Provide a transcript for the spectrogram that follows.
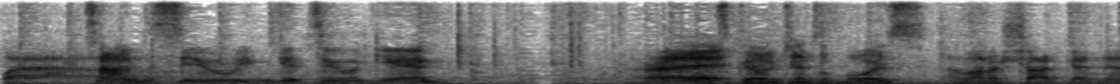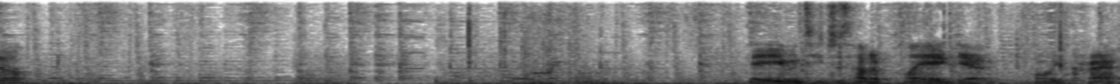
Wow. Time to see what we can get to again. Alright. Let's go, gentle boys. I'm on a shotgun now. They even teach us how to play again. Holy crap!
